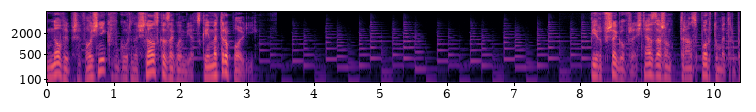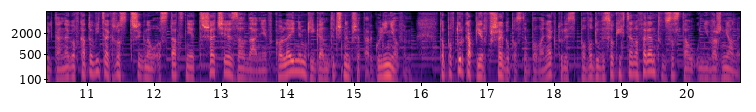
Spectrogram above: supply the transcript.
Nowy przewoźnik w górnośląsko-zagłębiowskiej metropolii. 1 września Zarząd Transportu Metropolitalnego w Katowicach rozstrzygnął ostatnie trzecie zadanie w kolejnym gigantycznym przetargu liniowym. To powtórka pierwszego postępowania, który z powodu wysokich cen oferentów został unieważniony.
